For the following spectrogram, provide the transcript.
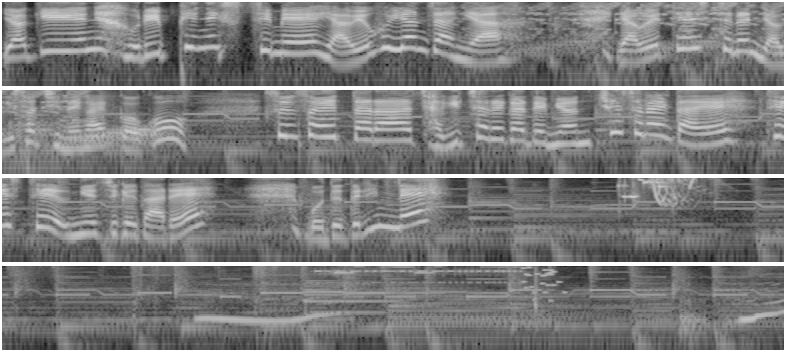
여긴 우리 피닉스 팀의 야외 훈련장이야. 야외 테스트는 여기서 진행할 거고 순서에 따라 자기 차례가 되면 최선을 다해 테스트에 응해주길 바래. 모두들 힘내. 음. 음.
